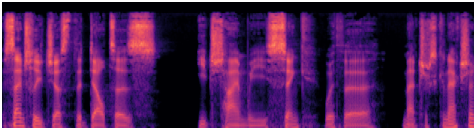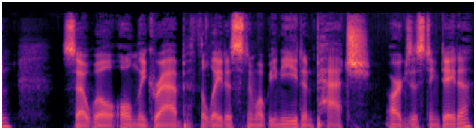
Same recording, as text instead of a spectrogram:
essentially just the deltas each time we sync with a metrics connection. So we'll only grab the latest and what we need and patch our existing data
